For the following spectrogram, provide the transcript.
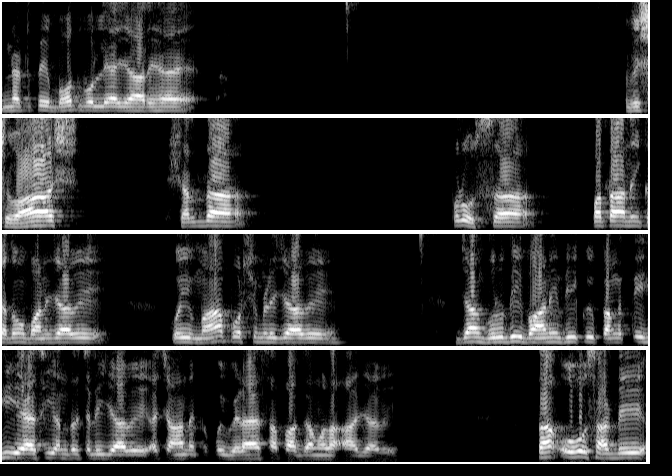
ਨੈਟ ਤੇ ਬਹੁਤ ਬੋਲਿਆ ਜਾ ਰਿਹਾ ਹੈ। ਵਿਸ਼ਵਾਸ, ਸ਼ਰਧਾ, ਭਰੋਸਾ, ਪਤਾ ਨਹੀਂ ਕਦੋਂ ਬਣ ਜਾਵੇ, ਕੋਈ ਮਹਾਪੁਰਸ਼ ਮਿਲ ਜਾਵੇ ਜਾਂ ਗੁਰੂ ਦੀ ਬਾਣੀ ਦੀ ਕੋਈ ਪੰਕਤੀ ਹੀ ਐਸੀ ਅੰਦਰ ਚਲੀ ਜਾਵੇ, ਅਚਾਨਕ ਕੋਈ ਵੇਲਾ ਐਸਾ ਭਾਗਾਂ ਵਾਲਾ ਆ ਜਾਵੇ, ਤਾਂ ਉਹ ਸਾਡੇ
